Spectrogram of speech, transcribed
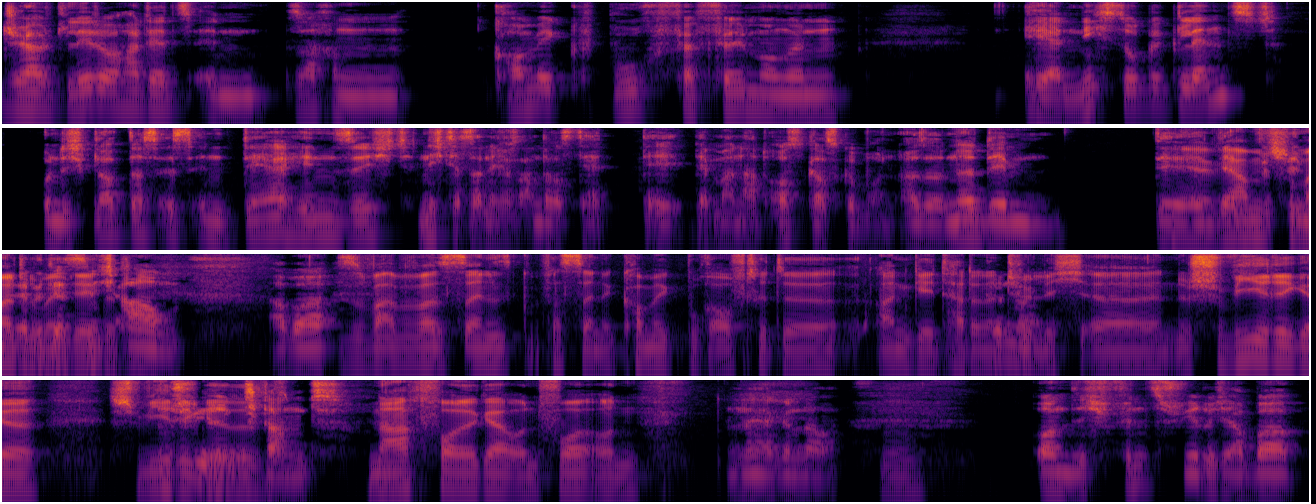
Jared Leto hat jetzt in Sachen Comicbuch-Verfilmungen eher nicht so geglänzt. Und ich glaube, das ist in der Hinsicht, nicht, dass er nicht was anderes, der, der, der Mann hat Oscars gewonnen. Also, ne, dem, der, ja, wir der, haben schon mal der wird jetzt nicht arm. Aber also, was seine, was seine Comicbuchauftritte angeht, hat er genau. natürlich äh, eine schwierige, schwierige Stand. Nachfolger und vor und. Ja, genau. Hm. Und ich finde es schwierig, aber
